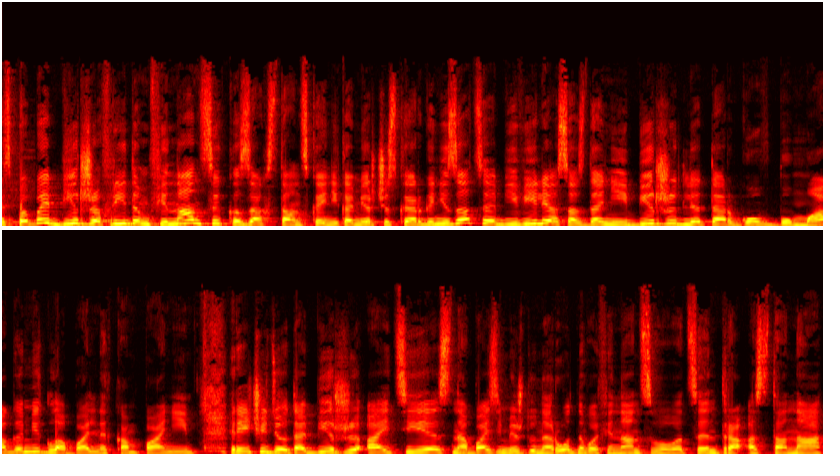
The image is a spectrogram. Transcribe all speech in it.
СПБ, биржа Freedom и казахстанская некоммерческая организация объявили о создании биржи для торгов бумагами глобальных компаний. Речь идет о бирже ITS на базе Международного финансового центра Астана,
